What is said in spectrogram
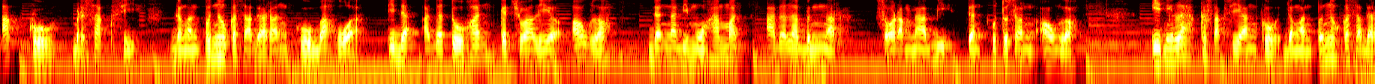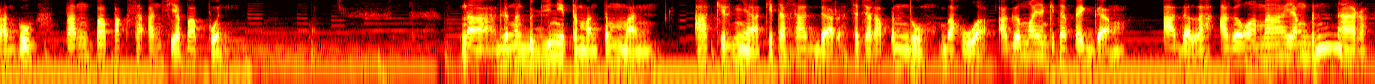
aku bersaksi dengan penuh kesadaranku bahwa tidak ada Tuhan kecuali Allah dan Nabi Muhammad adalah benar seorang nabi dan utusan Allah Inilah kesaksianku dengan penuh kesadaranku tanpa paksaan siapa pun. Nah, dengan begini teman-teman, akhirnya kita sadar secara penuh bahwa agama yang kita pegang adalah agama yang benar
